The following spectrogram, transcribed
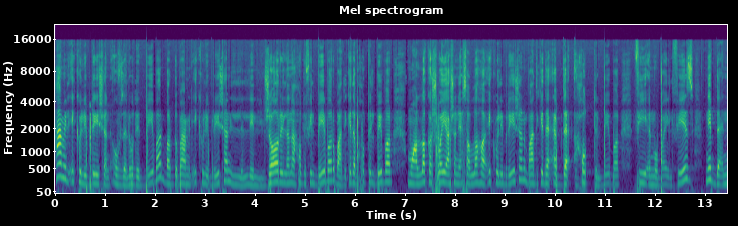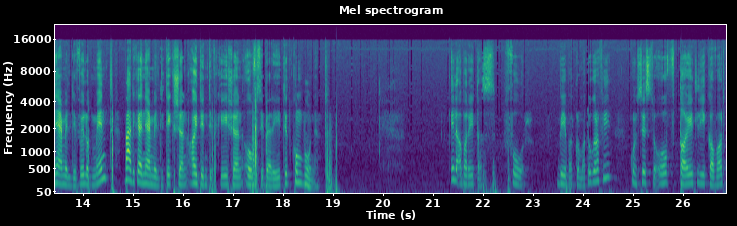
هعمل equilibration of the loaded paper برضو بعمل equilibration لل jar اللي أنا هحط فيه ال paper وبعد كده بحط ال paper معلقة شوية عشان يحصل لها equilibration وبعد كده أبدأ أحط ال paper في ال mobile phase. نبدأ نعمل development بعد كده نعمل detection identification of separated component ال apparatus for paper chromatography consist of tightly covered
